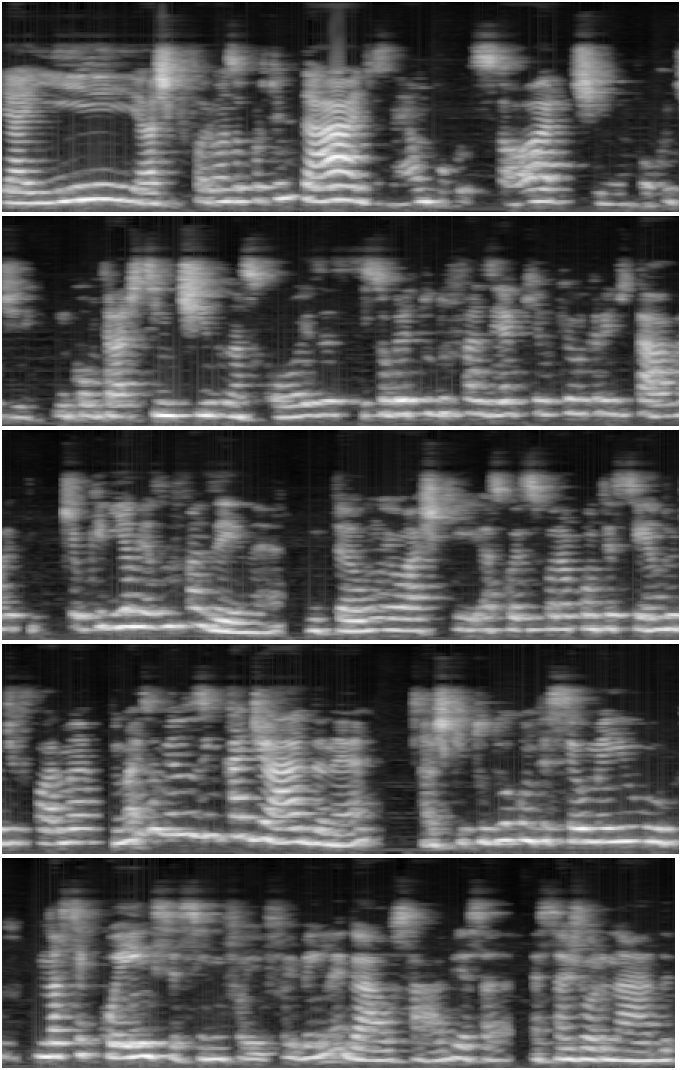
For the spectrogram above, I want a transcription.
E aí, acho que foram as oportunidades, né? Um pouco de sorte, um pouco de encontrar sentido nas coisas e, sobretudo, fazer aquilo que eu acreditava que eu queria mesmo fazer, né? Então, eu acho que as coisas foram acontecendo de forma mais ou menos encadeada, né? Acho que tudo aconteceu meio na sequência, assim, foi, foi bem legal, sabe? Essa, essa jornada.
